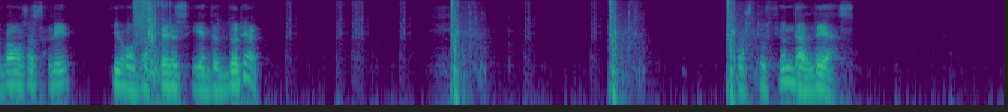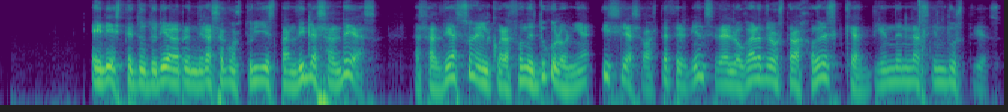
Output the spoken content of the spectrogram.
Pues vamos a salir y vamos a hacer el siguiente tutorial. Construcción de aldeas. En este tutorial aprenderás a construir y expandir las aldeas. Las aldeas son el corazón de tu colonia y si las abasteces bien será el hogar de los trabajadores que atienden las industrias.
